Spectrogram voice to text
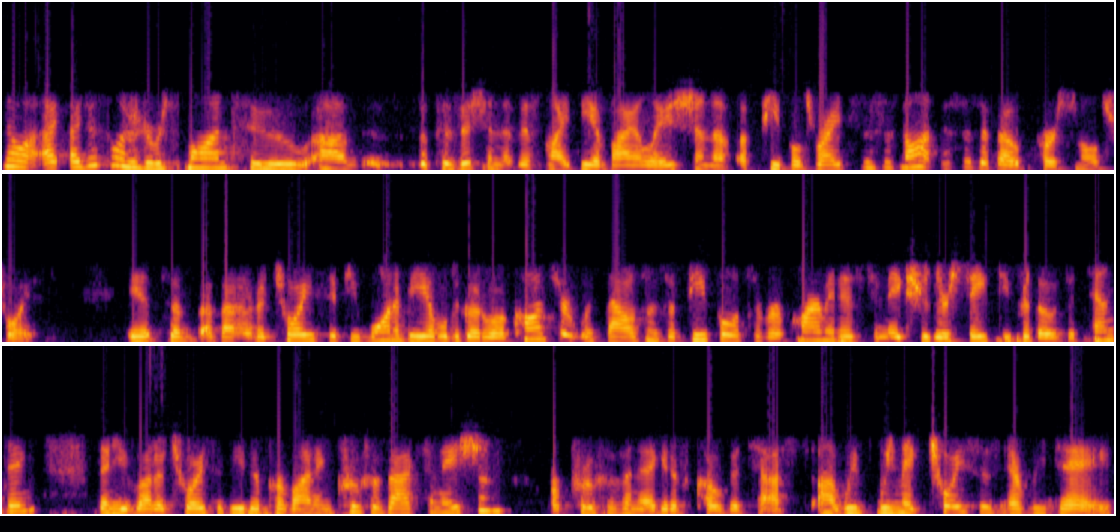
No, I, I just wanted to respond to um, the position that this might be a violation of, of people's rights. This is not. This is about personal choice. It's a, about a choice. If you want to be able to go to a concert with thousands of people, if the requirement is to make sure there's safety for those attending, then you've got a choice of either providing proof of vaccination or proof of a negative COVID test. Uh, we, we make choices every day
